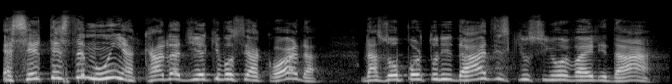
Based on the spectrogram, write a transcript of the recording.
é ser testemunha cada dia que você acorda das oportunidades que o Senhor vai lhe dar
